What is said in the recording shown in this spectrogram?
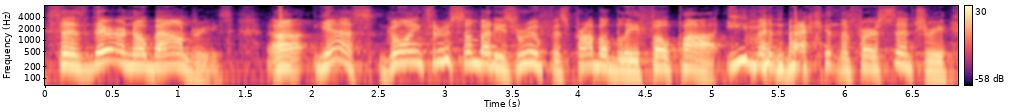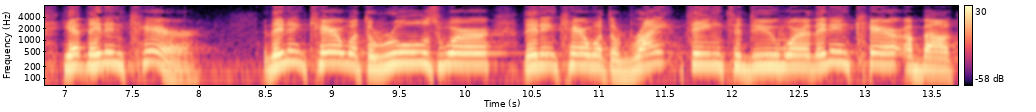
says there are no boundaries. Uh, yes, going through somebody's roof is probably faux pas, even back in the first century, yet they didn't care. They didn't care what the rules were. They didn't care what the right thing to do were. They didn't care about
